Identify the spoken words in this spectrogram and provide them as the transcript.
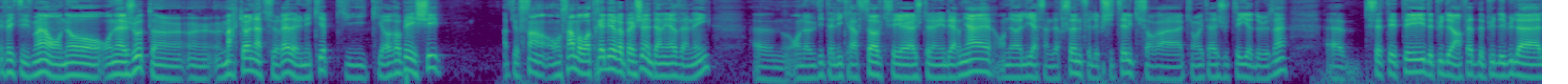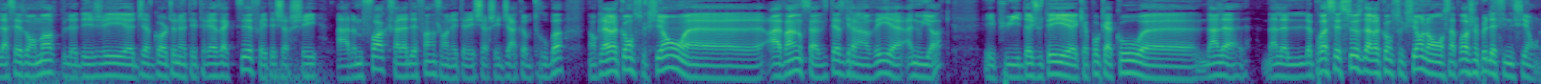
Effectivement, on, ajoute un, marqueur naturel à une équipe qui, a repêché. on semble avoir très bien repêché les dernières années. Euh, on a Vitaly Kravtsov qui s'est ajouté l'année dernière. On a Elias Anderson, Philippe Chitil qui, ont été ajoutés il y a deux ans. Euh, cet été, depuis en fait, depuis le début de la, saison morte, le DG euh, Jeff Gorton a été très actif, a été chercher Adam Fox à la défense, on est allé chercher Jacob Trouba. Donc la reconstruction euh, avance à vitesse grand V à, New York. Et puis d'ajouter Capo Caco dans, le, processus de la reconstruction, on s'approche un peu de la finition.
